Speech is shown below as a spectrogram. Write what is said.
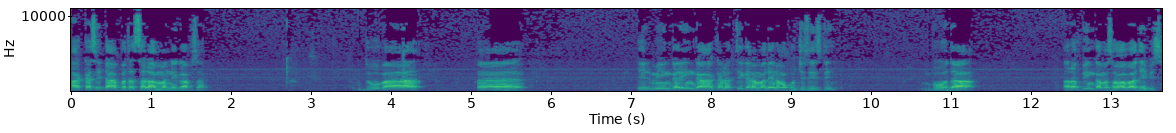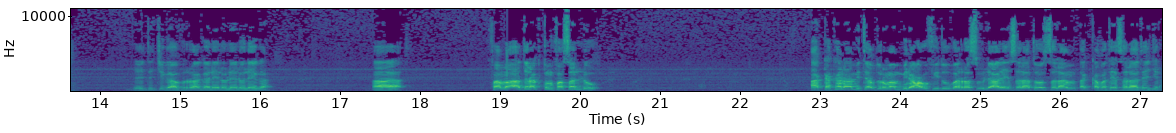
Akkasi dhaabbata salaammanne gaafsan. Duuba ilmiin gariin gaa akkanatti gara malee nama kuchisiisti booda rabbiin gama sawaabaa deebise zayitichi gaafirraa galee lolee lolee ga aya fama adraktum fasalluu. Akka kanaa miti abdurahmaan bin cawfi duuba rasuulli alayhi salaatu wassalaam dhaqqabatee salaatee jira.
